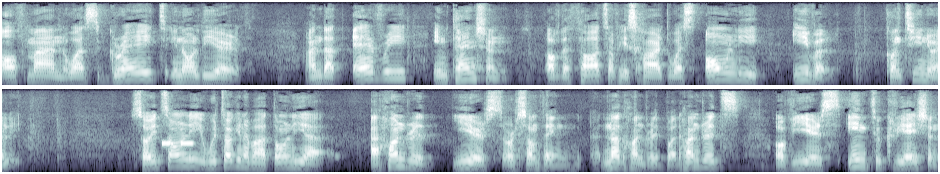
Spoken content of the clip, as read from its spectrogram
of man was great in all the earth, and that every intention of the thoughts of his heart was only evil continually. So it's only, we're talking about only a, a hundred years or something, not hundred, but hundreds of years into creation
